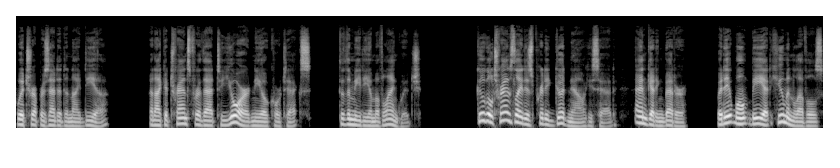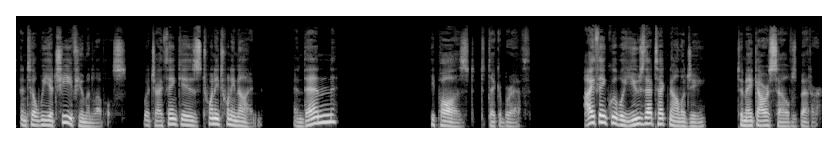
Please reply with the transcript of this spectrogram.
which represented an idea, and I could transfer that to your neocortex through the medium of language. Google Translate is pretty good now, he said, and getting better, but it won't be at human levels until we achieve human levels, which I think is 2029. And then he paused to take a breath. I think we will use that technology to make ourselves better.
